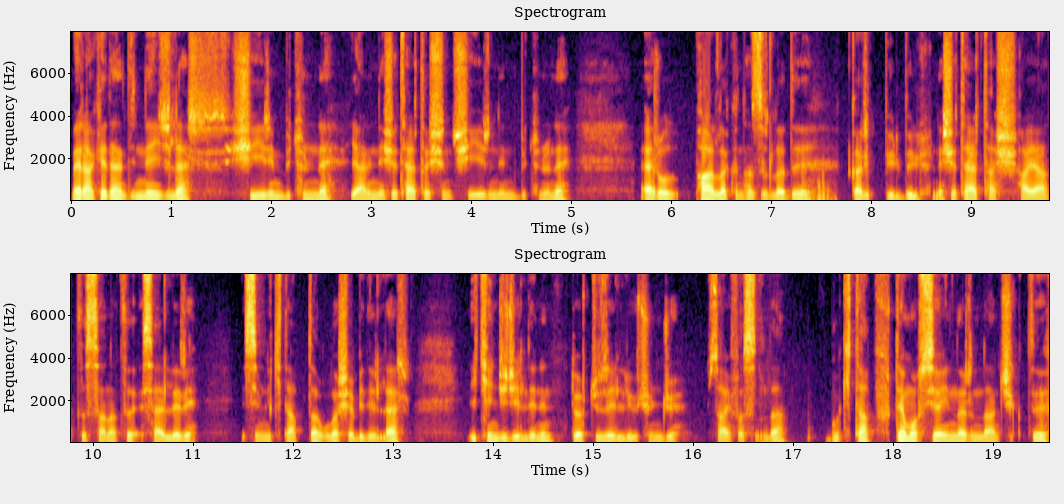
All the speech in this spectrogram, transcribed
Merak eden dinleyiciler şiirin bütününe yani Neşet Ertaş'ın şiirinin bütününe Erol Parlak'ın hazırladığı Garip Bülbül Neşet Ertaş Hayatı Sanatı Eserleri isimli kitapta ulaşabilirler. İkinci cildinin 453. sayfasında. Bu kitap Demos yayınlarından çıktı.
